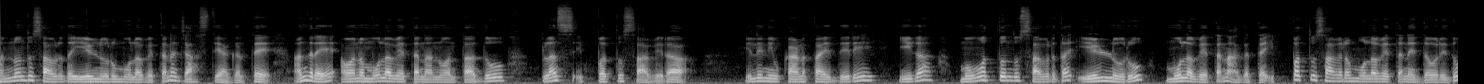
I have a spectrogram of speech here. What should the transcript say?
ಹನ್ನೊಂದು ಸಾವಿರದ ಏಳ್ನೂರು ಮೂಲ ವೇತನ ಜಾಸ್ತಿ ಆಗುತ್ತೆ. ಅಂದರೆ ಅವನ ಮೂಲ ವೇತನ ಅನ್ನುವಂಥದ್ದು ಪ್ಲಸ್ ಇಪ್ಪತ್ತು ಸಾವಿರ. ಇಲ್ಲಿ ನೀವು ಕಾಣ್ತಾ ಇದ್ದೀರಿ, ಈಗ ಮೂವತ್ತೊಂದು ಸಾವಿರದ ಏಳ್ನೂರು ಮೂಲ ವೇತನ ಆಗುತ್ತೆ. ಇಪ್ಪತ್ತು ಸಾವಿರ ಮೂಲ ವೇತನ ಇದ್ದವರಿದು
